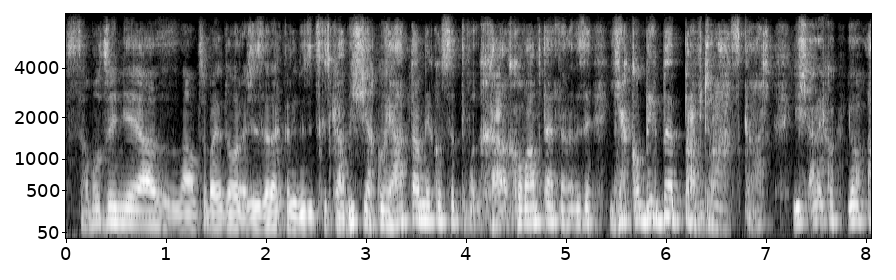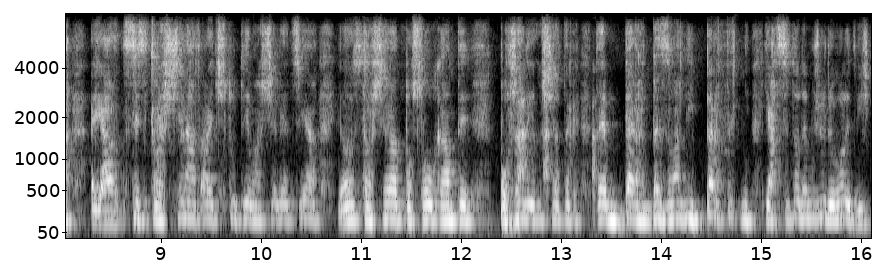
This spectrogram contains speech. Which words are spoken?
Samozřejmě já znám třeba jednoho režisera, který mi vždycky říká, víš, jako já tam jako se tvo- chovám v té televizi, jako bych byl pravdoláskář, víš, ale jako, jo, a, a já si strašně rád ale čtu ty vaše věci a jo, strašně rád poslouchám ty pořady, víš, tak to je bezvadný, perfektní, já si to nemůžu dovolit, víš,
